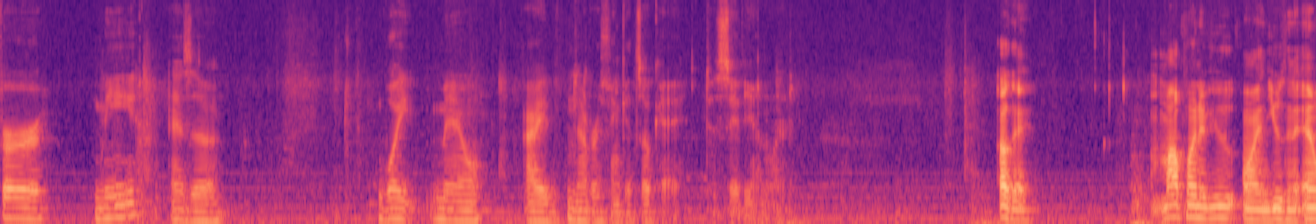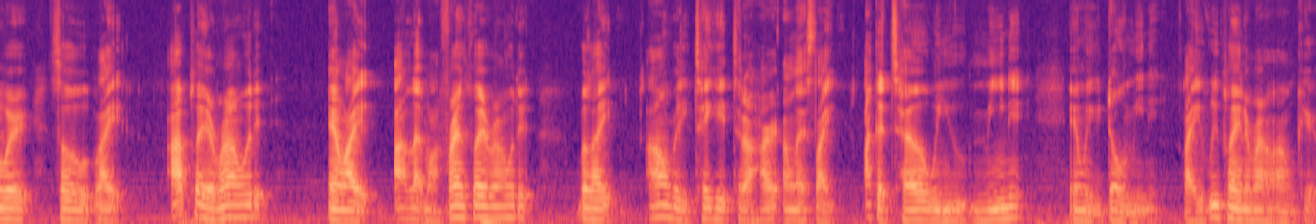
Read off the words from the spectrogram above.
For me, as a white male, I never think it's okay to say the N word. Okay. My point of view on using the N word, so like I play around with it, and like I let my friends play around with it, but like I don't really take it to the heart unless like I could tell when you mean it and when you don't mean it. Like if we playing around, I don't care,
